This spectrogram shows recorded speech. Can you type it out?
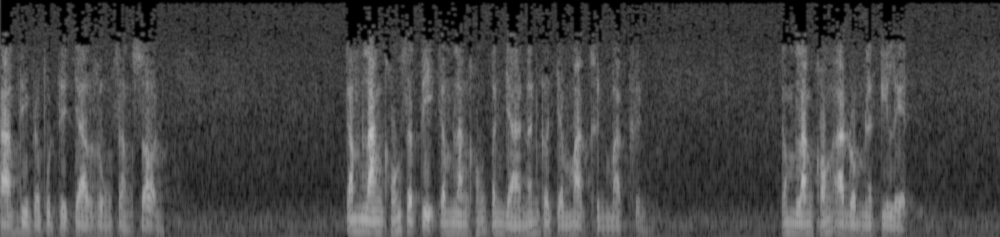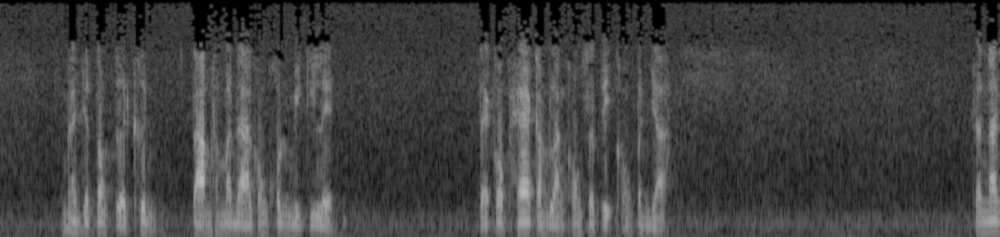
ตามที่พระพุทธเจ้าทรงสั่งสอน กำลังของสติกำลังของปัญญานั้นก็จะมากขึ้นมากขึ้นกำลังของอารมณ์และกิเลสแม้จะต้องเกิดขึ้นตามธรรมดาของคนมีกิเลส แต่ก็แพ้กำลังของสติของปัญญา ฉะนั้น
